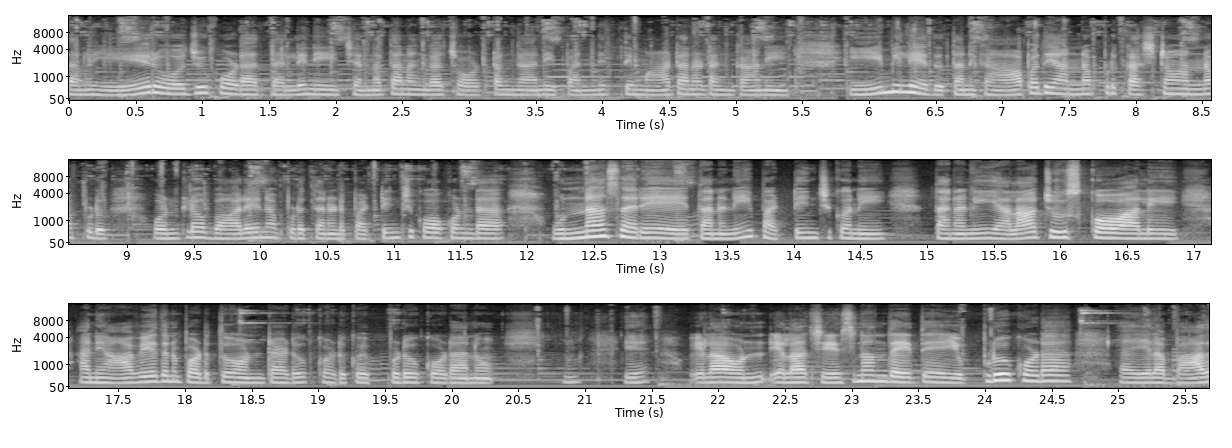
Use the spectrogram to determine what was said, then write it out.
తను ఏ రోజు కూడా తల్లిని చిన్నతనంగా చూడటం కానీ పన్నెత్తి మాట అనటం కానీ ఏమి లేదు. తనకి ఆపది అన్నప్పుడు కష్టం అన్నప్పుడు ఒంట్లో బాగాలేనప్పుడు తనని పట్టించుకోకుండా ఉన్నా సరే తనని పట్టించుకొని తనని ఎలా చూసుకోవాలి అని ఆవేదన పడుతూ ఉంటాడు కొడుకు ఎప్పుడూ కూడాను. ఏ ఇలా ఉన్ ఇలా చేసినందైతే ఎప్పుడూ కూడా ఇలా బాధ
